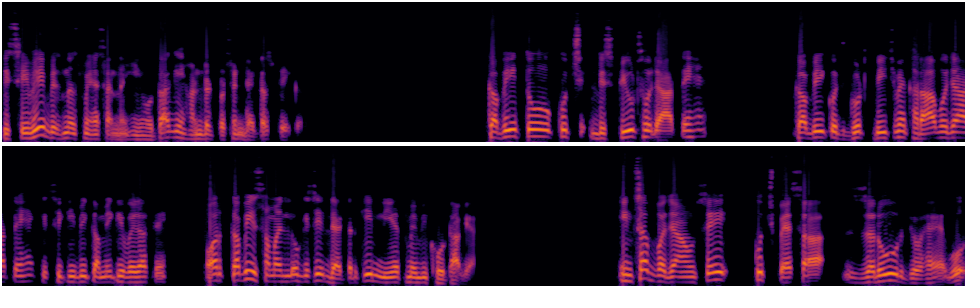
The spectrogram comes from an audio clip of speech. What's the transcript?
किसी भी बिज़नेस में ऐसा नहीं होता कि हंड्रेड परसेंट डेटर्स पे करें। कभी तो कुछ डिस्प्यूट्स हो जाते हैं कभी कुछ गुड्स बीच में खराब हो जाते हैं, किसी की भी कमी की वजह से, और कभी समझ लो किसी डेटर की नीयत में भी खोट गया। इन सब वजहों से कुछ पैसा ज़रूर जो है वो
